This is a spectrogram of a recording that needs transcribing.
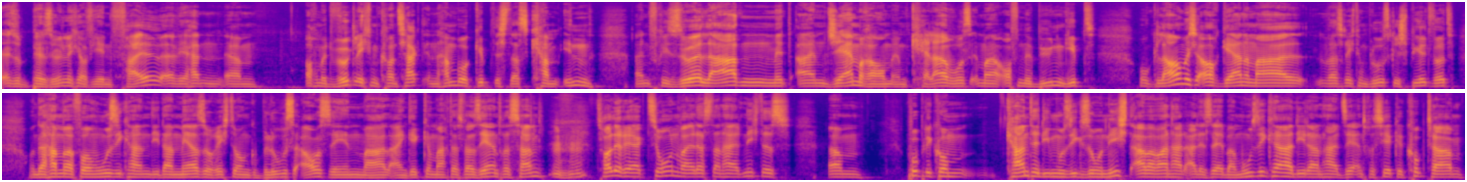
Also persönlich auf jeden Fall. Äh, Wir hatten ähm, auch mit wirklichem Kontakt. In Hamburg gibt es das Come In, ein Friseurladen mit einem Jamraum im Keller, wo es immer offene Bühnen gibt, wo glaube ich auch gerne mal was Richtung Blues gespielt wird. Und da haben wir vor Musikern, die dann mehr so Richtung Blues aussehen, mal ein Gig gemacht. Das war sehr interessant. Tolle Reaktion, weil das dann halt nicht das ähm, Publikum kannte die Musik so nicht, aber waren halt alle selber Musiker, die dann halt sehr interessiert geguckt haben,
